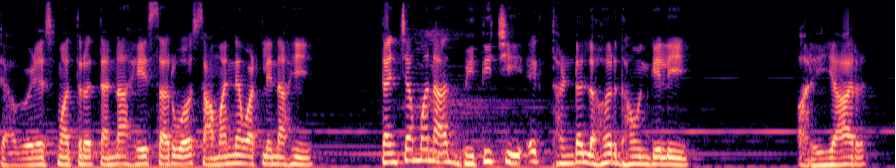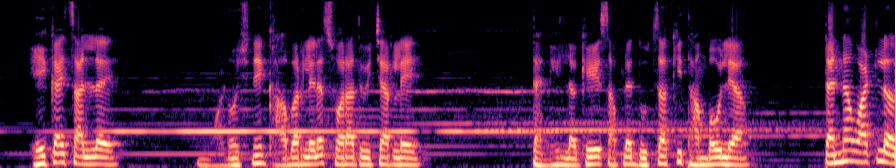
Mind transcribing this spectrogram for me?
त्यावेळेस मात्र त्यांना हे सर्व सामान्य वाटले नाही. त्यांच्या मनात भीतीची एक थंड लहर धावून गेली. अरे यार हे काय चाललंय? मनोजने घाबरलेल्या स्वरात विचारले. त्यांनी लगेच आपल्या दुचाकी थांबवल्या. त्यांना वाटलं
